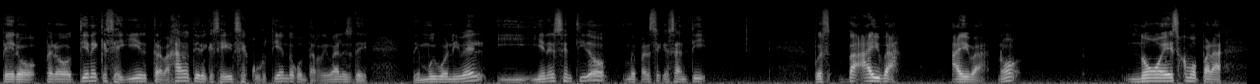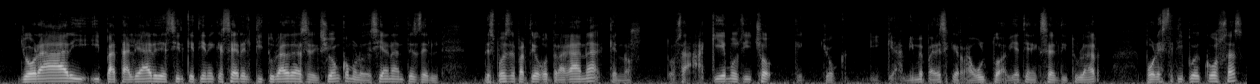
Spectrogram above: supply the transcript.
pero, pero tiene que seguir trabajando, tiene que seguirse curtiendo contra rivales de, de muy buen nivel y, y, en ese sentido me parece que Santi, pues va, ahí va, ahí va, ¿no? No es como para llorar y, patalear y decir que tiene que ser el titular de la selección, como lo decían antes del, después del partido contra Ghana, que nos, o sea, aquí hemos dicho que yo, y que a mí me parece que Raúl todavía tiene que ser el titular por este tipo de cosas,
